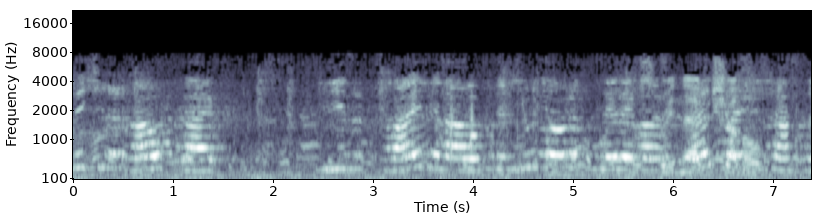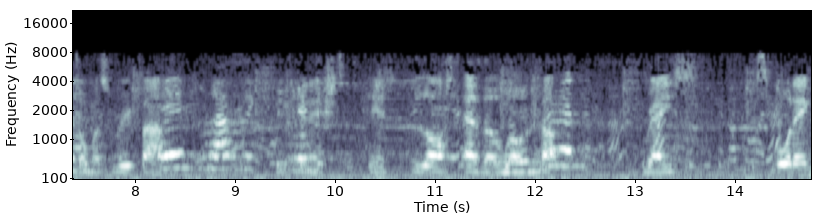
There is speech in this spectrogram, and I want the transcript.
sicherer Lauf bleibt. Dieser zweite Lauf, den Junioren Screen there, Thomas Classic who finished his last ever World Cup race this morning.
